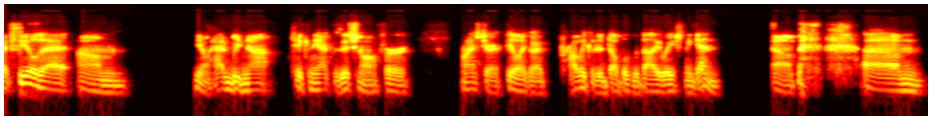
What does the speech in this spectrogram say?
I feel that um, you know, had we not taken the acquisition offer last year, I feel like I probably could have doubled the valuation again. Um, um,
